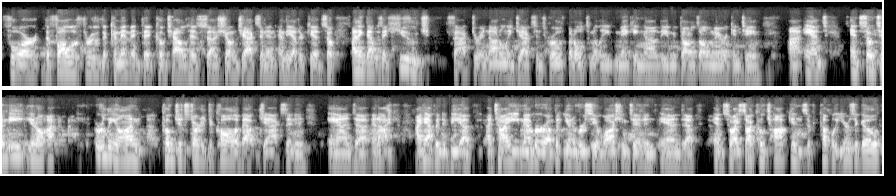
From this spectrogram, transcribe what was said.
for the follow through, the commitment that Coach Howell has uh, shown Jackson and, and the other kids. So I think that was a huge factor in not only Jackson's growth, but ultimately making uh, the McDonald's All American team. Uh, and and so to me, you know, I, early on, coaches started to call about Jackson, and and uh, and I I happened to be a, a Tyee member up at University of Washington, and and uh, and so I saw Coach Hopkins a couple of years ago.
